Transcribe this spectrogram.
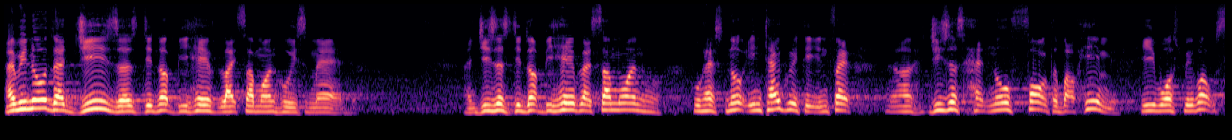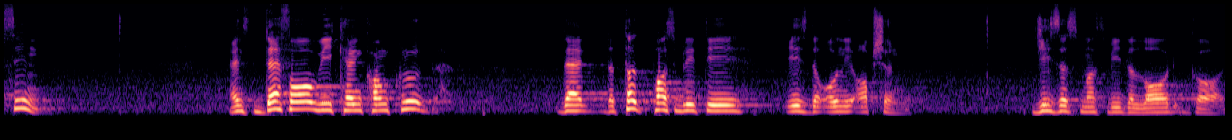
And we know that Jesus did not behave like someone who is mad. And Jesus did not behave like someone who, who has no integrity. In fact, uh, Jesus had no fault about him, he was without sin. And therefore, we can conclude that the third possibility is the only option. Jesus must be the Lord God.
